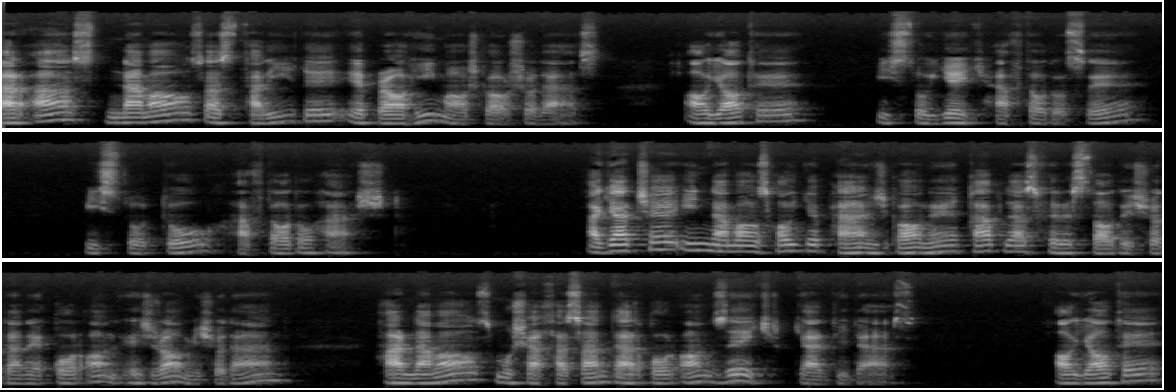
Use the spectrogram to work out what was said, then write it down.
در اصل نماز از طریق ابراهیم آشکار شده است. آیات 21 73 22 78 اگرچه این نمازهای پنجگانه قبل از فرستاده شدن قرآن اجرا می شدند هر نماز مشخصا در قرآن ذکر گردیده است. آیات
